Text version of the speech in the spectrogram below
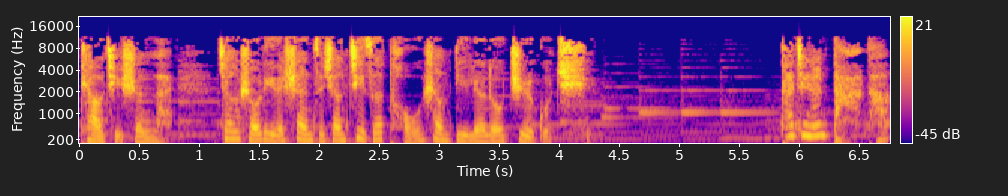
跳起身来，将手里的扇子向纪泽头上滴溜溜掷过去。他竟然打他，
